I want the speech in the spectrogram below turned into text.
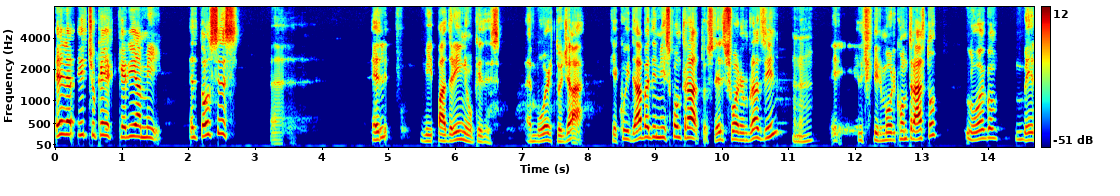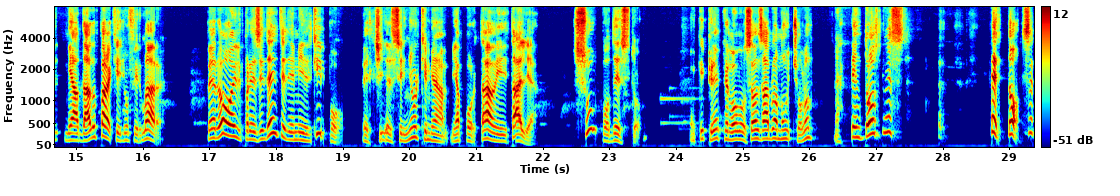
Él ha dicho que quería a mí. Entonces, eh, él, mi padrino, que es, es muerto ya, que cuidaba de mis contratos. Él fue en Brasil, él firmó el contrato, luego me, me ha dado para que yo firmara. Pero el presidente de mi equipo, el, el señor que me ha, me ha aportado en Italia, supo de esto. Porque creo que Lolo Sanz habla mucho, ¿no? Ah. Entonces, entonces,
